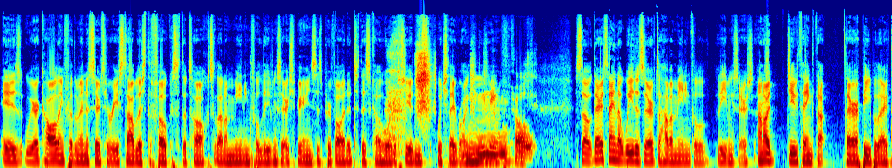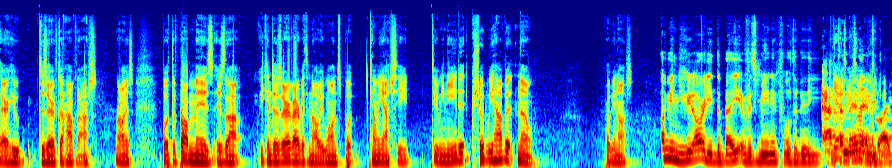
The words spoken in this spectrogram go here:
is we are calling for the minister to re-establish the focus of the talk so that a meaningful leaving cert experience is provided to this cohort of students, which they rightly deserve. So they're saying that we deserve to have a meaningful leaving cert, and I do think that there are people out there who deserve to have that, right? But the problem is, is that we can deserve everything all we want, but can we actually? Do we need it? Should we have it? No, probably not. I mean, you could already debate if it's meaningful to be. At Yeah, the minute, exactly. like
